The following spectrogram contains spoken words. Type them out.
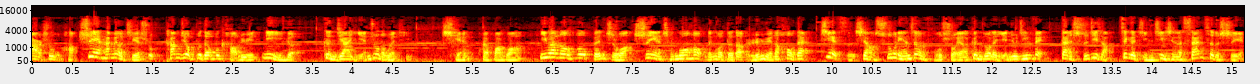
二十五号。试验还没有结束，他们就不得不考虑另一个更加严重的问题：钱快花光了。伊万诺夫本指望试验成功后能够得到人员的后代，借此向苏联政府索要更多的研究经费，但实际上这个仅进行了三次的试验，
